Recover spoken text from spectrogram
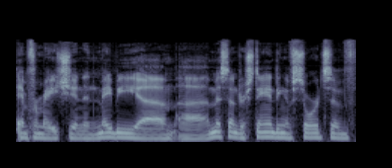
information and maybe uh, a misunderstanding of sorts of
